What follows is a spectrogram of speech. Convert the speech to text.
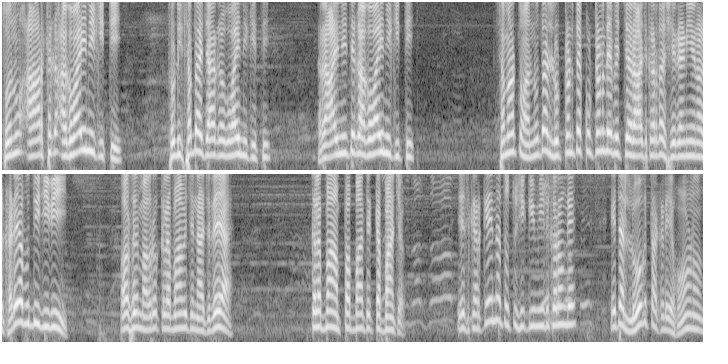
ਤੁਹਾਨੂੰ ਆਰਥਿਕ ਅਗਵਾਈ ਨਹੀਂ ਕੀਤੀ। ਤੁਹਾਡੀ ਸੱਭਿਆਚਾਰਕ ਅਗਵਾਈ ਨਹੀਂ ਕੀਤੀ। ਰਾਜਨੀਤਿਕ ਅਗਵਾਈ ਨਹੀਂ ਕੀਤੀ। ਸਮਾਂ ਤੁਹਾਨੂੰ ਤਾਂ ਲੁੱਟਣ ਤੇ ਕੁੱਟਣ ਦੇ ਵਿੱਚ ਰਾਜ ਕਰਦਾ ਸ਼੍ਰੇਣੀਆਂ ਨਾਲ ਖੜਿਆ ਬੁੱਧੀਜੀਵੀ। ਔਰ ਫਿਰ ਮਗਰੋਂ ਕਲੱਬਾਂ ਵਿੱਚ ਨੱਚਦੇ ਆ। ਕਲੱਬਾਂ, ਪੱਬਾਂ ਤੇ ਟੱਬਾਂ 'ਚ। ਇਸ ਕਰਕੇ ਇਹਨਾਂ ਤੋਂ ਤੁਸੀਂ ਕੀ ਉਮੀਦ ਕਰੋਗੇ? ਇਹ ਤਾਂ ਲੋਕ ਤਕੜੇ ਹੋਣ।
